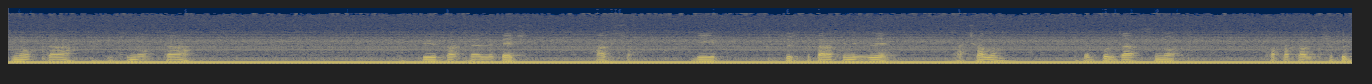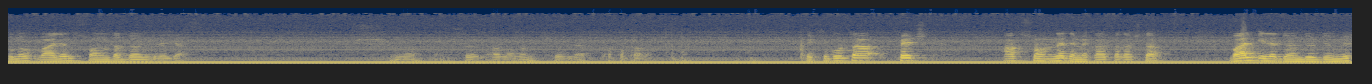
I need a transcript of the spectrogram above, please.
2 nokta 2 nokta büyük harflerle fetch akson deyip süslü parantezimizi açalım ve burada şunu kapatalım. Çünkü bunu while'ın sonunda döndüreceğiz. Şunu şöyle alalım, şöyle kapatalım. Peki burada fetch akson ne demek arkadaşlar? While ile döndürdüğümüz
